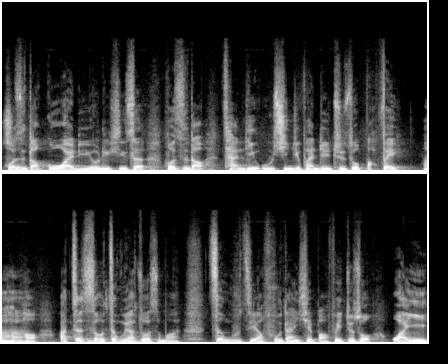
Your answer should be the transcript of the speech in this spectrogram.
或是到国外旅游旅行社，或是到餐厅五星级饭店去做保费，好啊，这时候政府要做什么？政府只要负担一些保费，就说万一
